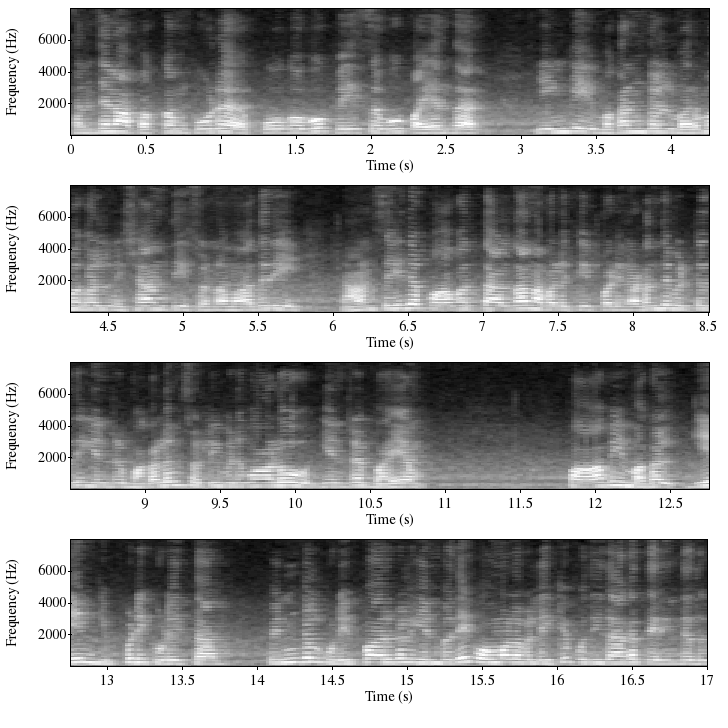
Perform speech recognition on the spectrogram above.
சஞ்சனா பக்கம் கூட போகவோ பேசவோ பயந்தார். எங்கே மகன்கள் மருமகள் நிஷாந்தி சொன்ன மாதிரி நான் செய்த பாவத்தால் தான் அவளுக்கு இப்படி நடந்துவிட்டது என்று மகளும் சொல்லிவிடுவாளோ என்ற பயம். பாவி மகள் ஏன் இப்படி குடித்தாள்? பெண்கள் குடிப்பார்கள் என்பதே கோமலவல்லிக்கு புதிதாக தெரிந்தது.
